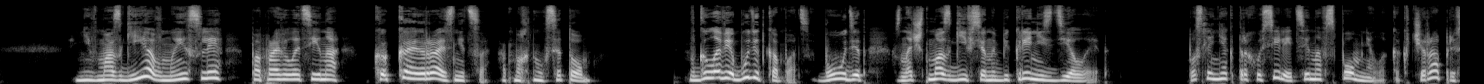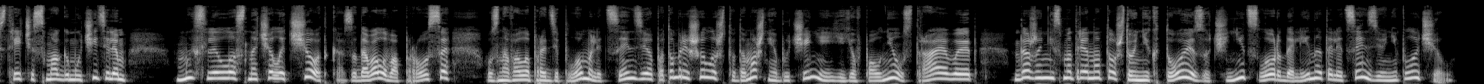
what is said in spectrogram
«Не в мозги, а в мысли», — поправила Тина. «Какая разница?» — отмахнулся Том. «В голове будет копаться? Будет. Значит, мозги все на бекре не сделает. После некоторых усилий Тина вспомнила, как вчера при встрече с магом-учителем мыслила сначала четко, задавала вопросы, узнавала про диплом и лицензию, а потом решила, что домашнее обучение ее вполне устраивает, даже несмотря на то, что никто из учениц лорда Линнета лицензию не получил.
